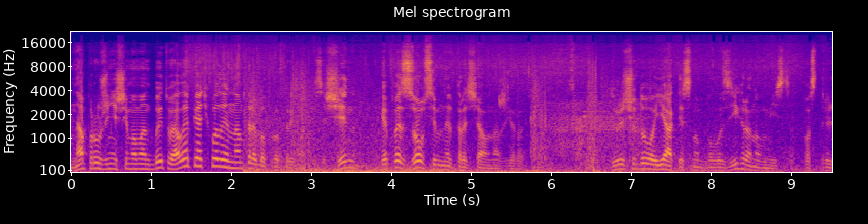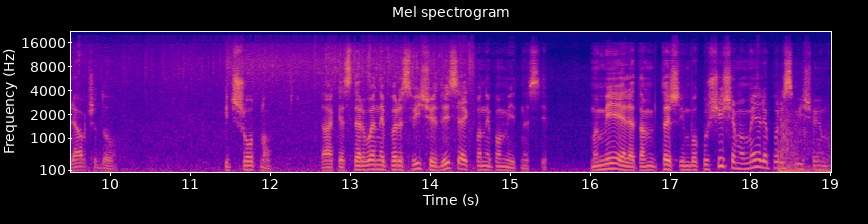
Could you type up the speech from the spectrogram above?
Напруженіший момент битви, але 5 хвилин нам треба протриматися. Ще ХП зовсім не втрачав наш герой. Дуже чудово, якісно було зіграно в місті. Постріляв чудово. Підшотнув. Так, СТРВ не пересвічує, дивіться, як по непомітності. Мемеля, там теж імбокущище, Мемеля пересвічуємо.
